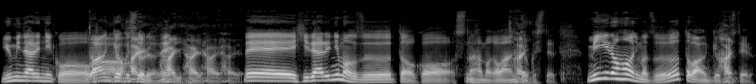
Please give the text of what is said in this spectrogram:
弓なりにこう湾曲してるよね。はいはいはいはい。で、左にもずーっとこう、砂浜が湾曲してる。右の方にもずーっと湾曲してる。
